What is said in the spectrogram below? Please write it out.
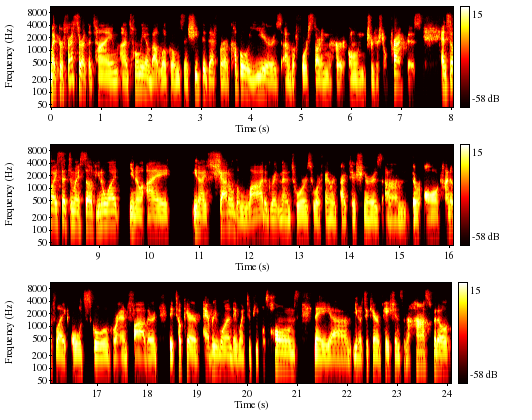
My professor at the time uh, told me about locums, and she did that for a couple of years um, before starting her own traditional practice. And so I said to myself, you know what, you know, I you know, I've shadowed a lot of great mentors who are family practitioners. Um, they're all kind of like old school, grandfathered. They took care of everyone. They went to people's homes. They, um, you know, took care of patients in the hospital.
